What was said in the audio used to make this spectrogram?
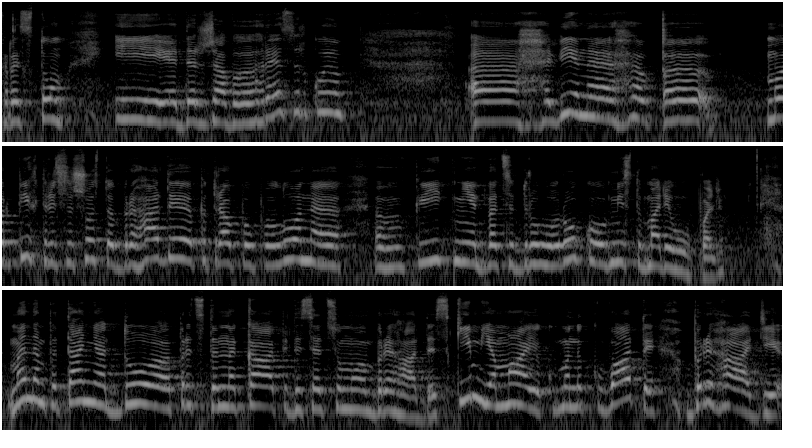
Хрестом і державою агресоркою. Е, Він морпіг 36-ї бригади потрапив у полон е, в квітні 22-го року в місто Маріуполь. У мене питання до представника 57-ї бригади. З ким я маю комунікувати в бригаді?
